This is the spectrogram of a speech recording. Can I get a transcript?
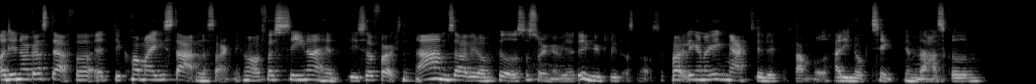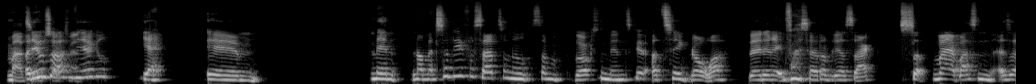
Og det er nok også derfor, at det kommer ikke i starten af sangen. Det kommer først senere hen, fordi så er folk sådan, ah, men så har vi et omkvæd, og så synger vi, og det er hyggeligt og sådan noget. Så folk lægger nok ikke mærke til det på samme måde, har de nok tænkt, dem der har skrevet den. Meget og det er jo så også virket. Ja. Øhm, men når man så lige får sat sig ned som voksen menneske og tænkt over, hvad det rent faktisk er, der bliver sagt, så var jeg bare sådan, altså,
